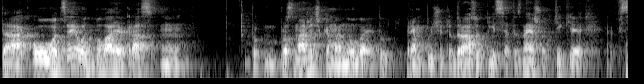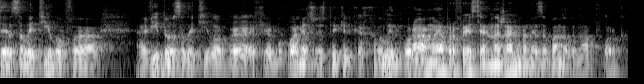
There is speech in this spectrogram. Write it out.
Так, о, це от була якраз м, просмажечка минула, і тут прям пишуть одразу після. Ти знаєш, от тільки все залетіло в е, відео, залетіло в ефір буквально через декілька хвилин. Ура, моя професія! На жаль, мене забанили на Upwork.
